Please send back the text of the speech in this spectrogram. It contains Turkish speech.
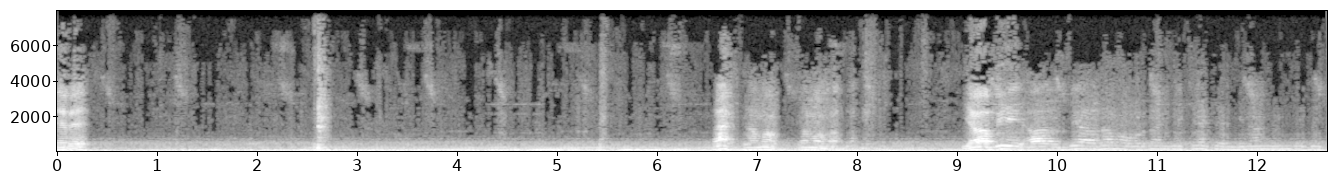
Evet. Heh, tamam, tamam abla. Ya bir, bir adam oradan geçerken, binanın önünde.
